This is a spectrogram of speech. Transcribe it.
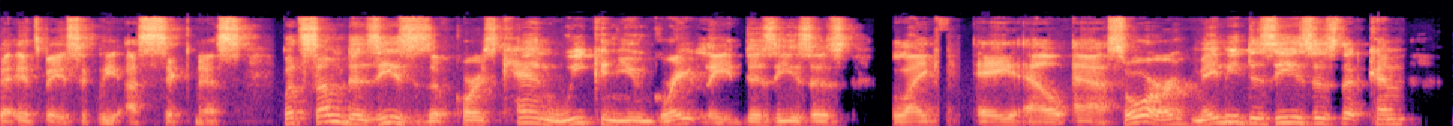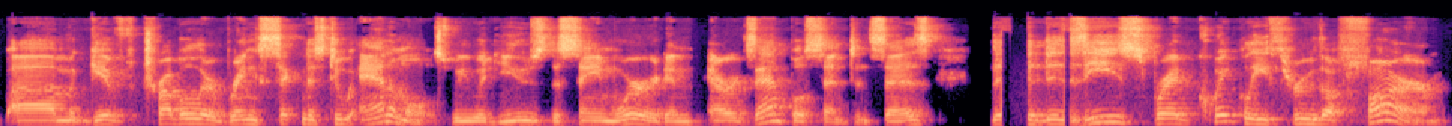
it's basically a sickness. But some diseases, of course, can weaken you greatly, diseases like ALS, or maybe diseases that can um, give trouble or bring sickness to animals. We would use the same word. And our example sentence says, the disease spread quickly through the farm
